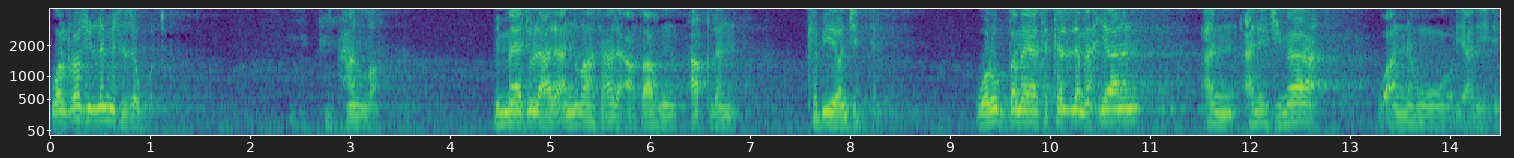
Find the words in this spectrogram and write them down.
والرجل لم يتزوج. سبحان الله. مما يدل على أن الله تعالى أعطاه عقلا كبيرا جدا. وربما يتكلم أحيانا عن عن الجماع وأنه يعني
